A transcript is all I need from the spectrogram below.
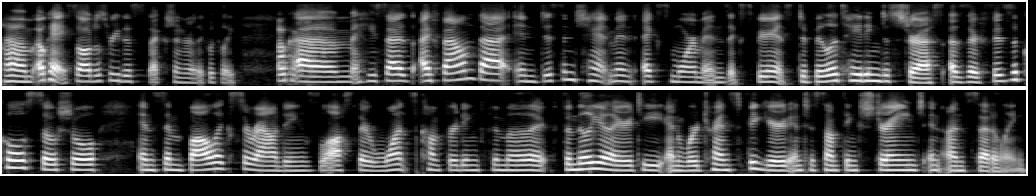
um, okay so I'll just read this section really quickly okay um, he says I found that in disenchantment ex-Mormons experience debilitating distress as their physical social and symbolic surroundings lost their once comforting familiar, familiarity and were transfigured into something strange and unsettling.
